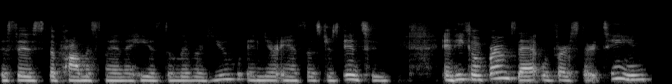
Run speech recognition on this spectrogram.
This is the promised land that he has delivered you and your ancestors into. And he confirms that with verse 13,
